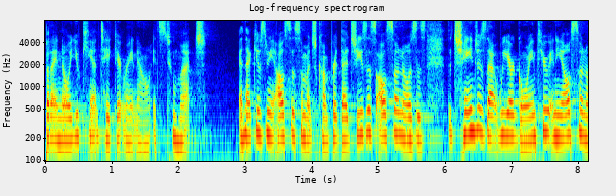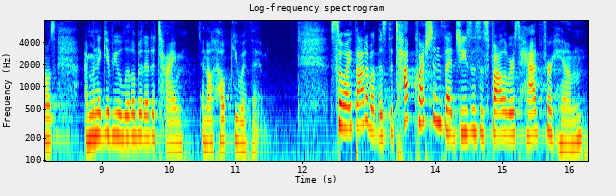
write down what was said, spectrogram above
but I know you can't take it right now. It's too much. And that gives me also so much comfort that Jesus also knows is the changes that we are going through, and He also knows, I'm going to give you a little bit at a time, and I'll help you with it. So I thought about this. The top questions that Jesus' followers had for Him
